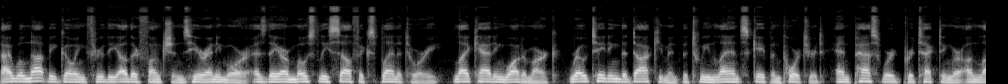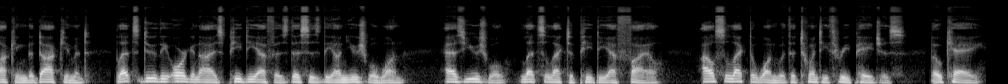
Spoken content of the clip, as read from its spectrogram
I will not be going through the other functions here anymore as they are mostly self-explanatory, like adding watermark, rotating the document between landscape and portrait, and password protecting or unlocking the document. Let's do the organize PDF as this is the unusual one. As usual, let's select a PDF file. I'll select the one with the 23 pages. Okay.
